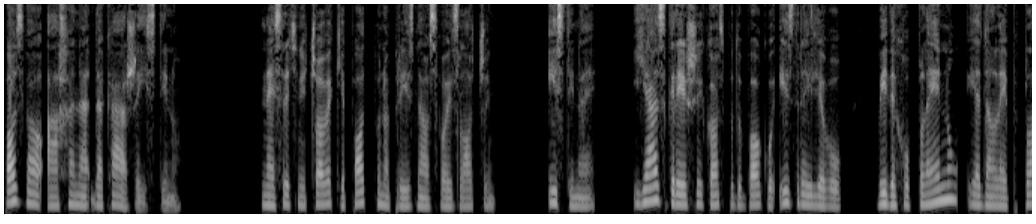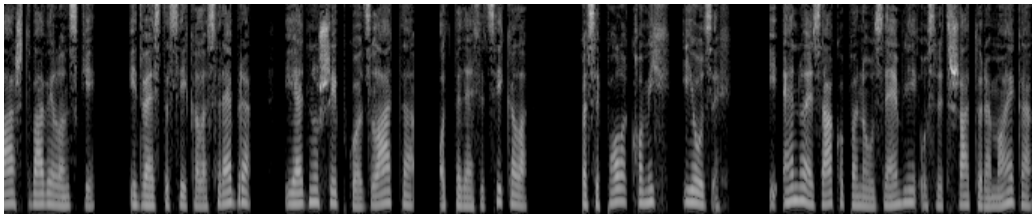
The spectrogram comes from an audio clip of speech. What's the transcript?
pozvao Ahana da kaže istinu. Nesrećni čovek je potpuno priznao svoj zločin. Istina je, ja zgreših gospodu Bogu Izraeljevu, videh u plenu jedan lep plašt vavilonski i dvesta sikala srebra i jednu šipku od zlata od 50 sikala, pa se polakom ih i uzeh. I eno je zakopano u zemlji usred šatora mojega,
